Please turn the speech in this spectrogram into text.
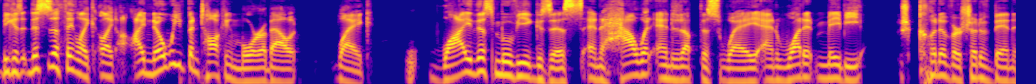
because this is a thing, like, like I know we've been talking more about like why this movie exists and how it ended up this way and what it maybe could have or should have been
